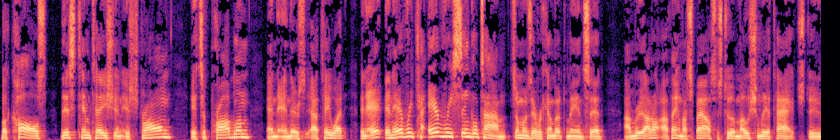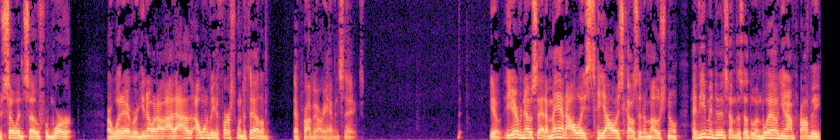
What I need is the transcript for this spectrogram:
because this temptation is strong. It's a problem. And, and there's, I'll tell you what, and, and every time, every single time someone's ever come up to me and said, I'm really, I don't, I think my spouse is too emotionally attached to so and so from work or whatever. You know what? I, I, I want to be the first one to tell them they're probably already having sex. You know, you ever notice that a man always he always calls it emotional. Have you been doing something this other one? Well, you know, I'm probably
